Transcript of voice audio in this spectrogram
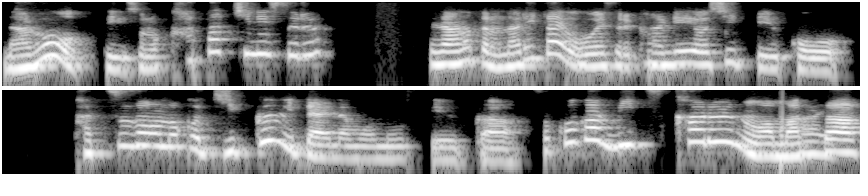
なろうっていう、その形にする。であなたのなりたいを応援する管理栄養士っていう、こう、活動のこう軸みたいなものっていうか、そこが見つかるのはまた、はい、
